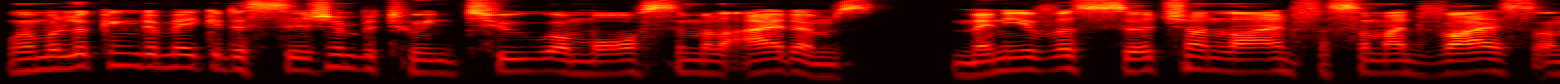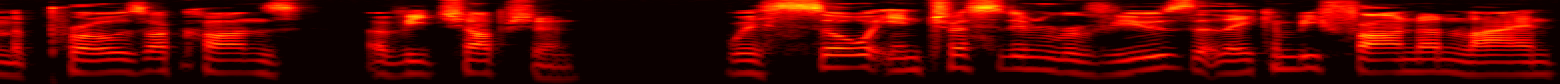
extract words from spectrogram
When we're looking to make a decision between two or more similar items, many of us search online for some advice on the pros or cons of each option. We're so interested in reviews that they can be found online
